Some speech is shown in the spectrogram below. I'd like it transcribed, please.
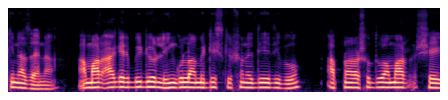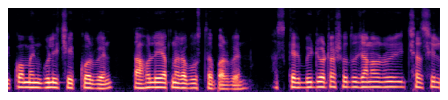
কিনা যায় না। আমার আগের ভিডিওর লিঙ্কগুলো আমি ডিসক্রিপশনে দিয়ে দিব। আপনারা শুধু আমার সেই কমেন্টগুলি চেক করবেন, তাহলেই আপনারা বুঝতে পারবেন। আজকের ভিডিওটা শুধু জানানোর ইচ্ছা ছিল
